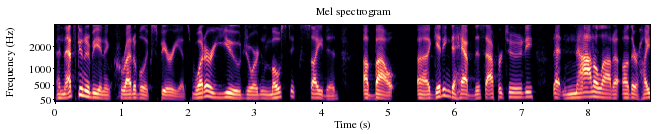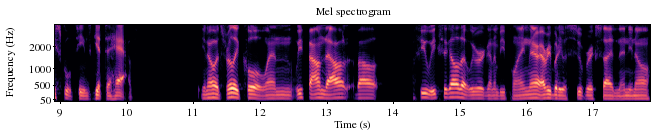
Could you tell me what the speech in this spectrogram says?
and that's going to be an incredible experience. What are you, Jordan, most excited about uh, getting to have this opportunity that not a lot of other high school teams get to have? You know, it's really cool. When we found out about a few weeks ago that we were going to be playing there, everybody was super excited. And, you know,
